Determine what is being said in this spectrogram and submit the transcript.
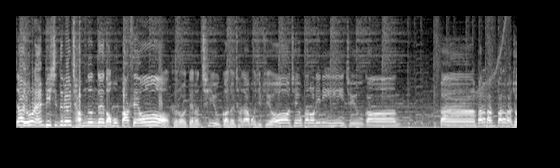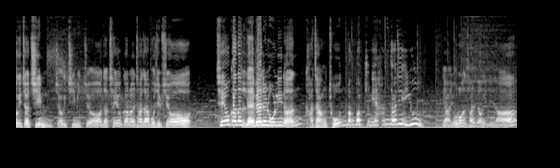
자, 요런 NPC들을 잡는데 너무 빡세요. 그럴 때는 체육관을 찾아보십시오. 체육관 어린이, 체육관. 빰, 빠라밤, 빠라밤. 저기 있죠, 짐. 저기 짐 있죠. 자, 체육관을 찾아보십시오. 체육관은 레벨을 올리는 가장 좋은 방법 중에 한 가지예요. 야, 요런 설명입니다.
